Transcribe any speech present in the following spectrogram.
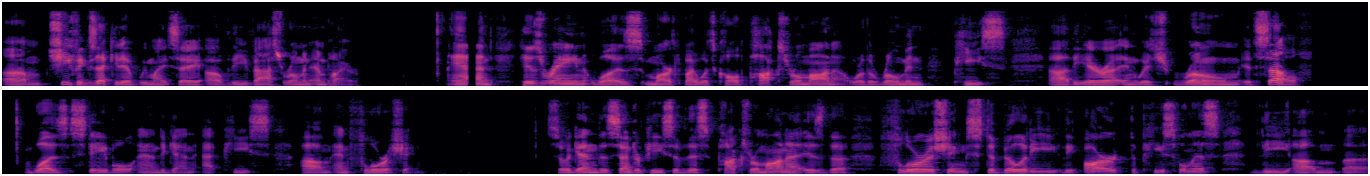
um, chief executive, we might say, of the vast Roman Empire. And his reign was marked by what's called Pax Romana, or the Roman peace, uh, the era in which Rome itself was stable and again at peace um, and flourishing. So again, the centerpiece of this Pax Romana is the flourishing stability, the art, the peacefulness, the um, uh,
